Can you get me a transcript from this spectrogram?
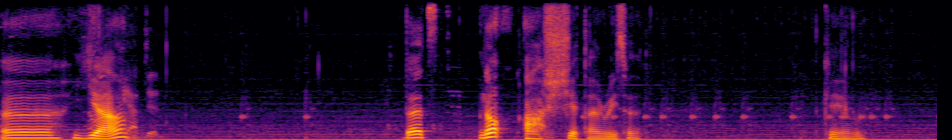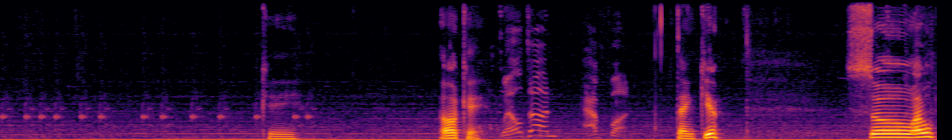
Uh, yeah. That's no. Ah, shit! I reset. it. Okay. Okay. Okay. Well done. Have fun. Thank you. So I will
